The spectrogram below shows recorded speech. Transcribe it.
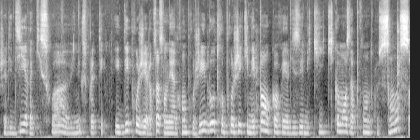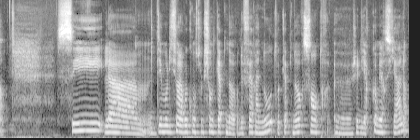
j'allais dire, qui soient euh, inexploitées. Et des projets, alors ça, c'en est un grand projet. L'autre projet qui n'est pas encore réalisé, mais qui, commence à prendre sens, c'est la démolition et la reconstruction de Cap Nord, de faire un autre Cap Nord centre, euh, j'allais dire, commercial,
